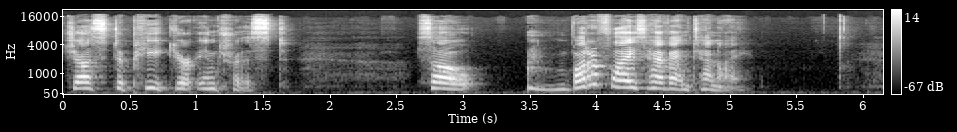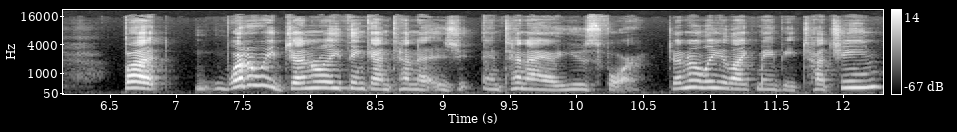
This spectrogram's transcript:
just to pique your interest. So, butterflies have antennae. But what do we generally think antenna is antennae are used for? Generally like maybe touching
